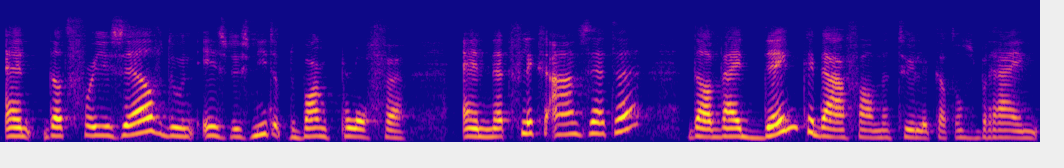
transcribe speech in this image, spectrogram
En dat voor jezelf doen is dus niet op de bank ploffen en Netflix aanzetten. Dat wij denken daarvan natuurlijk dat ons brein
